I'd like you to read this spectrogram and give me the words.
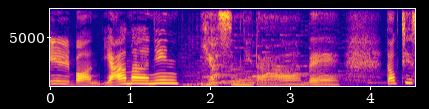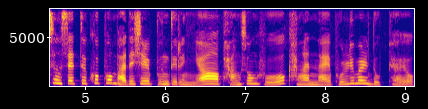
1번 야만인이었습니다. 네. 떡튀순 세트 쿠폰 받으실 분들은요, 방송 후 강한나의 볼륨을 높여요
